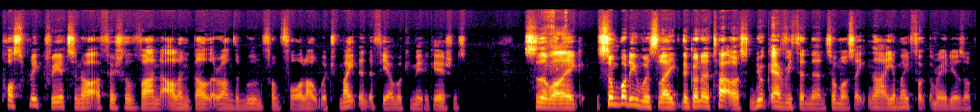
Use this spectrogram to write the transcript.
possibly creates an artificial Van Allen belt around the moon from fallout, which might interfere with communications. So they were like, somebody was like, they're gonna attack us, nuke everything. Then someone was like, nah, you might fuck the radios up.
